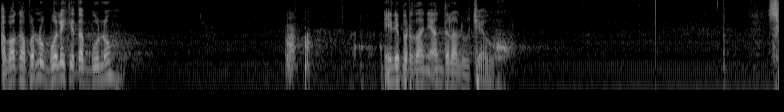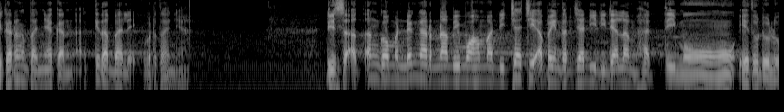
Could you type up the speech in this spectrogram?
Apakah perlu boleh kita bunuh ini pertanyaan terlalu jauh sekarang tanyakan kita balik ke pertanyaan di saat engkau mendengar Nabi Muhammad dicaci, apa yang terjadi di dalam hatimu? Itu dulu.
